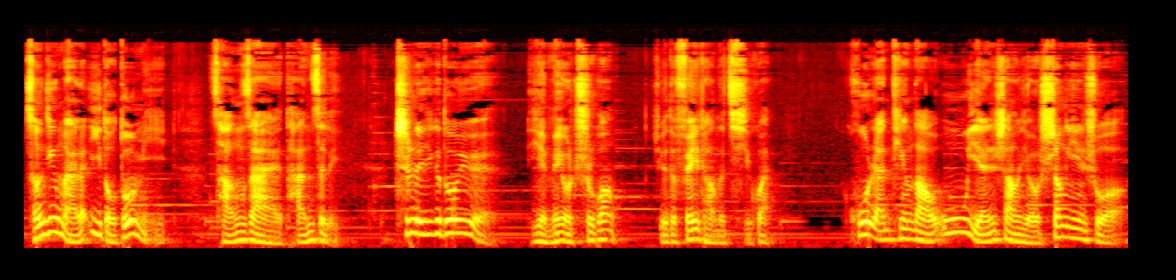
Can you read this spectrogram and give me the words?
曾经买了一斗多米，藏在坛子里，吃了一个多月也没有吃光，觉得非常的奇怪。忽然听到屋檐上有声音说：“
